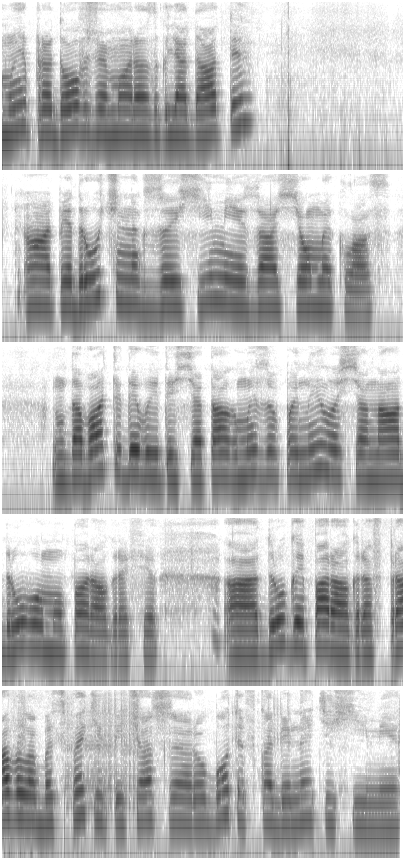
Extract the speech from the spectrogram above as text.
ми продовжимо розглядати підручник з хімії за 7 клас. Ну, давайте дивитися. Так, ми зупинилися на другому параграфі. Другий параграф. Правила безпеки під час е, роботи в кабінеті хімії.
